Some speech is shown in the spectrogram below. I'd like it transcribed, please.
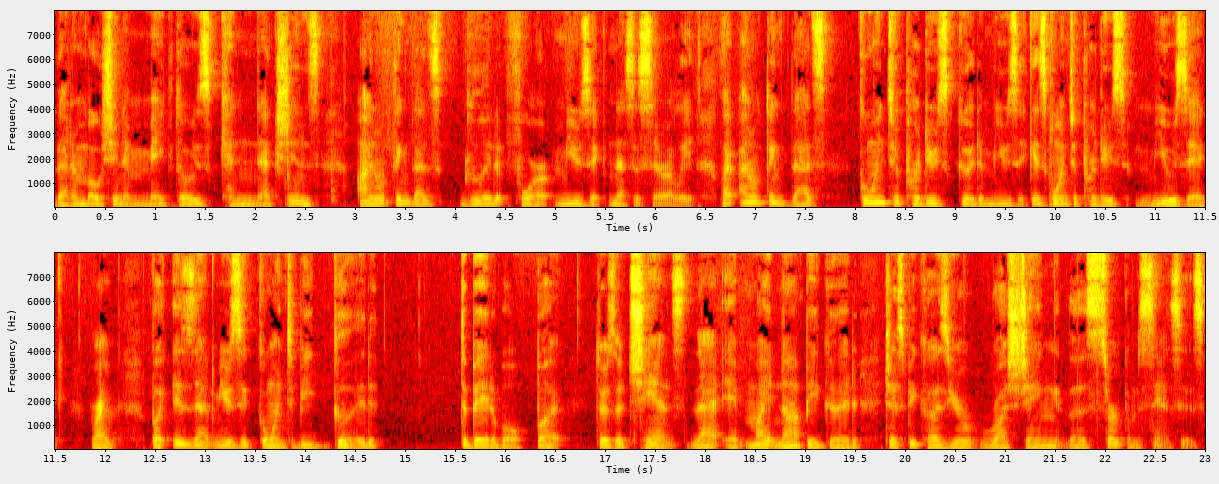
that emotion and make those connections, I don't think that's good for music necessarily. Like I don't think that's going to produce good music. It's going to produce music, right? But is that music going to be good? Debatable, but there's a chance that it might not be good just because you're rushing the circumstances.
